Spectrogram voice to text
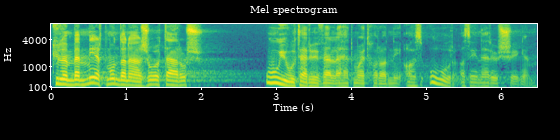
Különben miért mondaná Zsoltáros, újult erővel lehet majd haradni. Az Úr az én erősségem.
